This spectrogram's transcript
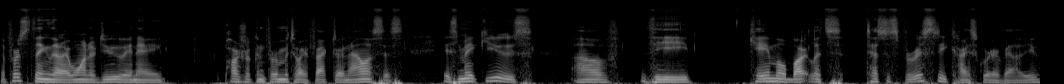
the first thing that I want to do in a partial confirmatory factor analysis is make use of the KMO Bartlett's test sphericity chi-square value,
